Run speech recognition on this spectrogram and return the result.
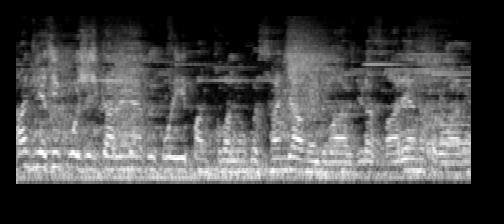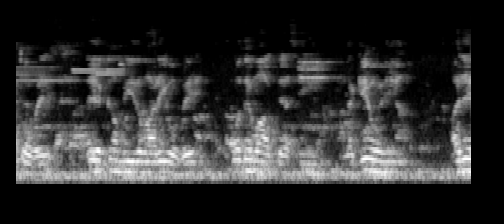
ਹਾਂਜੀ ਅਸੀਂ ਕੋਸ਼ਿਸ਼ ਕਰ ਰਹੇ ਹਾਂ ਕਿ ਕੋਈ ਪੰਥ ਵੱਲੋਂ ਕੋਈ ਸਾਂਝਾ ਉਮੀਦਵਾਰ ਜਿਹੜਾ ਸਾਰਿਆਂ ਨੂੰ ਪ੍ਰਵਾਨਿਤ ਹੋਵੇ ਤੇ ਇੱਕ ਉਮੀਦਵਾਰੀ ਹੋਵੇ ਉਹਦੇ ਵਾਸਤੇ ਅਸੀਂ ਲੱਗੇ ਹੋਏ ਹਾਂ। ਅਜੇ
